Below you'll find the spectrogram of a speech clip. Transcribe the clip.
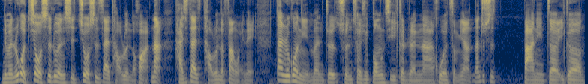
你们如果就事论事，就是在讨论的话，那还是在讨论的范围内。但如果你们就是纯粹去攻击一个人呐，或者怎么样，那就是把你的一个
